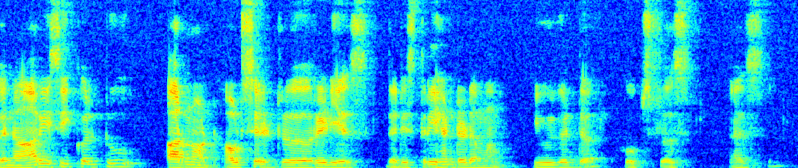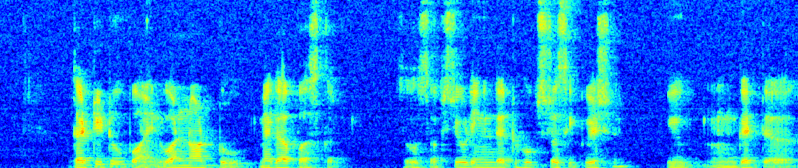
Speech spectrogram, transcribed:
when r is equal to r naught outside uh, radius that is 300 mm you will get the hoop stress as 32.102 megapascal. So substituting in that hoop stress equation you um, get the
